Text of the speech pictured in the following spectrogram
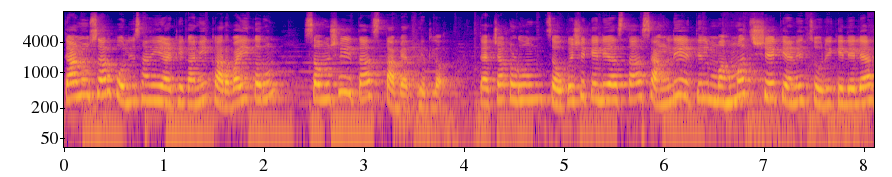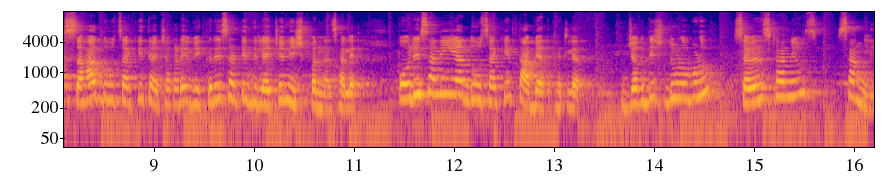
त्यानुसार पोलिसांनी या ठिकाणी कारवाई करून संशयितास ताब्यात घेतलं. त्याच्याकडून चौकशी केली असता सांगली येथील महम्मद शेख यांनी चोरी केलेल्या सहा दुचाकी त्याच्याकडे विक्रीसाठी दिल्याचे निष्पन्न झाले. पोलिसांनी या दुचाकी ताब्यात घेतल्यात. Jagdish Dhulbulu seven star news Sangli.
